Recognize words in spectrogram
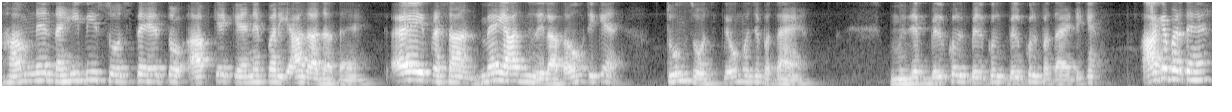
हमने नहीं भी सोचते हैं तो आपके कहने पर याद आ जाता है। अरे प्रशांत, मैं याद नहीं दिलाता हूँ, ठीक है? तुम सोचते हो, मुझे पता है। मुझे बिल्कुल बिल्कुल बिल्कुल पता है, ठीक है? आगे बढ़ते हैं।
